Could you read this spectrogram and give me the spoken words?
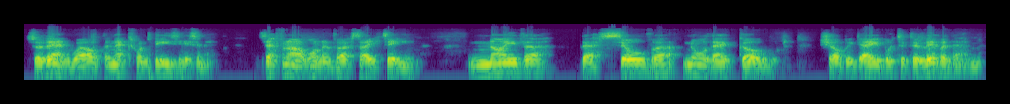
So then, well, the next one's easy, isn't it? Zephaniah 1 and verse 18. Neither their silver nor their gold shall be able to deliver them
